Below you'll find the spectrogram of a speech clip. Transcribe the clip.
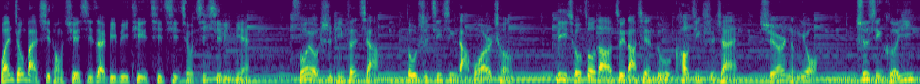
完整版系统学习在 B B T 七七九七七里面，所有视频分享都是精心打磨而成，力求做到最大限度靠近实战，学而能用，知行合一。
